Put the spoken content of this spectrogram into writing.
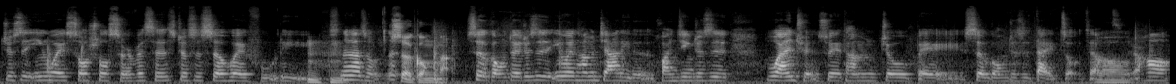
就是因为 social services 就是社会福利，嗯、哼是那种社工嘛？社工对，就是因为他们家里的环境就是不安全，所以他们就被社工就是带走这样子。哦、然后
